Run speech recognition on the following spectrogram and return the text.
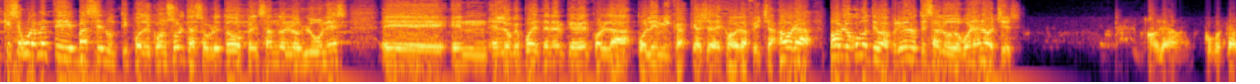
que seguramente va a ser un tipo de consulta, sobre todo pensando en los lunes, eh, en, en lo que puede tener que ver con las polémicas que haya dejado la fecha. Ahora, Pablo, ¿cómo te va? Primero te saludo, buenas noches. Hola, ¿cómo estás,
